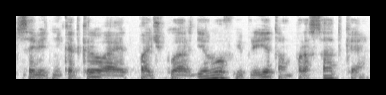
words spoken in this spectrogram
советник открывает пачку ордеров и при этом просадка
